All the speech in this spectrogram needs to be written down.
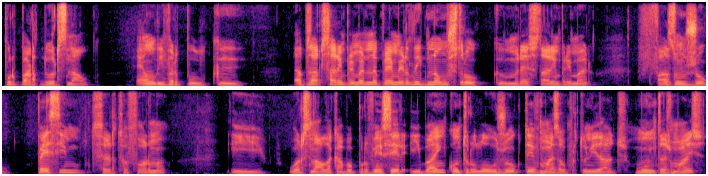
por parte do Arsenal. É um Liverpool que, apesar de estar em primeiro na Premier League, não mostrou que merece estar em primeiro. Faz um jogo péssimo, de certa forma, e o Arsenal acaba por vencer e bem, controlou o jogo, teve mais oportunidades, muitas mais,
